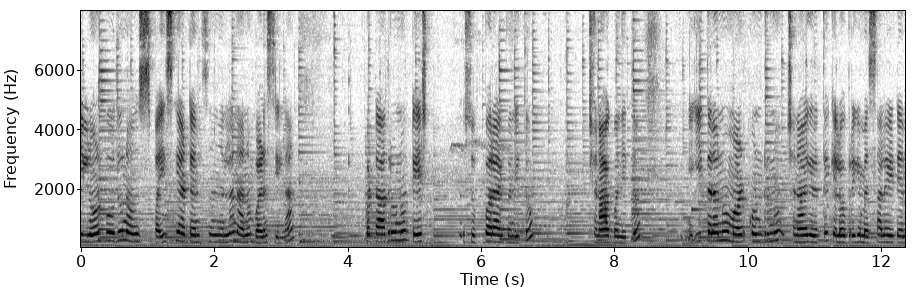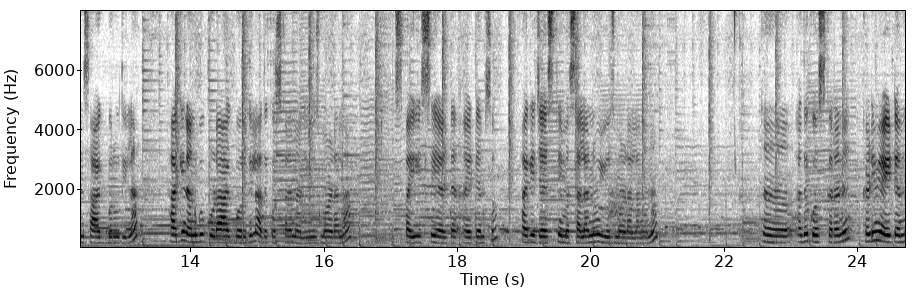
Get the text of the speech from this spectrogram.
ಇಲ್ಲಿ ನೋಡ್ಬೋದು ನಾವು ಸ್ಪೈಸಿ ಐಟಮ್ಸನ್ನೆಲ್ಲ ನಾನು ಬಳಸಿಲ್ಲ. ಬಟ್ ಆದ್ರೂ ಟೇಸ್ಟ್ ಸೂಪರಾಗಿ ಬಂದಿತ್ತು, ಚೆನ್ನಾಗಿ ಬಂದಿತ್ತು. ಈ ಥರನೂ ಮಾಡಿಕೊಂಡ್ರೂ ಚೆನ್ನಾಗಿರುತ್ತೆ. ಕೆಲವೊಬ್ಬರಿಗೆ ಮಸಾಲೆ ಐಟಮ್ಸ್ ಆಗಿ ಬರೋದಿಲ್ಲ. ಹಾಗೆ ನನಗೂ ಕೂಡ ಆಗಿ ಬರೋದಿಲ್ಲ, ಅದಕ್ಕೋಸ್ಕರ ನಾನು ಯೂಸ್ ಮಾಡಲ್ಲ. ಸ್ಪೈಸಿ ಐಟ ಐಟಮ್ಸು ಹಾಗೆ ಜಾಸ್ತಿ ಮಸಾಲನೂ ಯೂಸ್ ಮಾಡಲ್ಲ ನಾನು. ಅದಕ್ಕೋಸ್ಕರನೇ ಕಡಿಮೆ ಐಟಮ್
